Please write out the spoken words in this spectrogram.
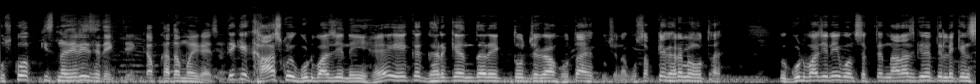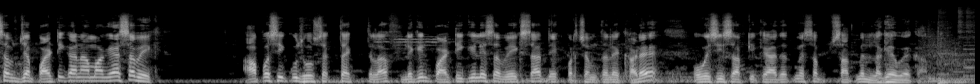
उसको किस नज़रिए से देखते हैं? कब खत्म होएगा ऐसे? देखिए, खास कोई गुटबाजी नहीं है। एक घर के अंदर एक दो जगह होता है कुछ ना कुछ। सबके घर में होता है। कोई गुटबाजी नहीं बोल सकते, नाराज़गी रहती लेकिन सब जब पार्टी का नाम आ गया, सब एक है। आपस ही कुछ हो सकता है इख्तलाफ, लेकिन पार्टी के लिए सब एक साथ, एक परचम तले खड़े ओवैसी साहब की क्यादत में सब साथ में लगे हुए काम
